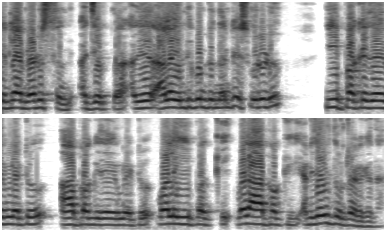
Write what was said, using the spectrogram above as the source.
ఇట్లా నడుస్తుంది. అది చెప్తా. అది అలా ఎందుకు ఉంటుందంటే సూర్యుడు ఈ పక్క జరిగినట్టు ఆ పక్క జరిగినట్టు మళ్ళీ ఈ పక్కి మళ్ళీ ఆ పక్కి అటు జరుగుతుంటాడు కదా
